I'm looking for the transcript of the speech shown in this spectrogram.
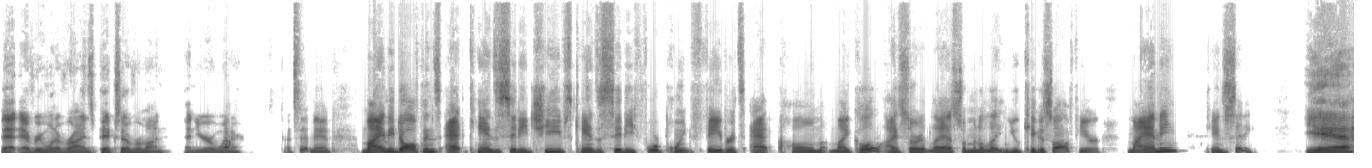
bet every one of Ryan's picks over mine, and you're a winner. That's it, man. Miami Dolphins at Kansas City Chiefs. Kansas City four point favorites at home. Michael, I started last, so I'm going to let you kick us off here. Miami, Kansas City. Yeah,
